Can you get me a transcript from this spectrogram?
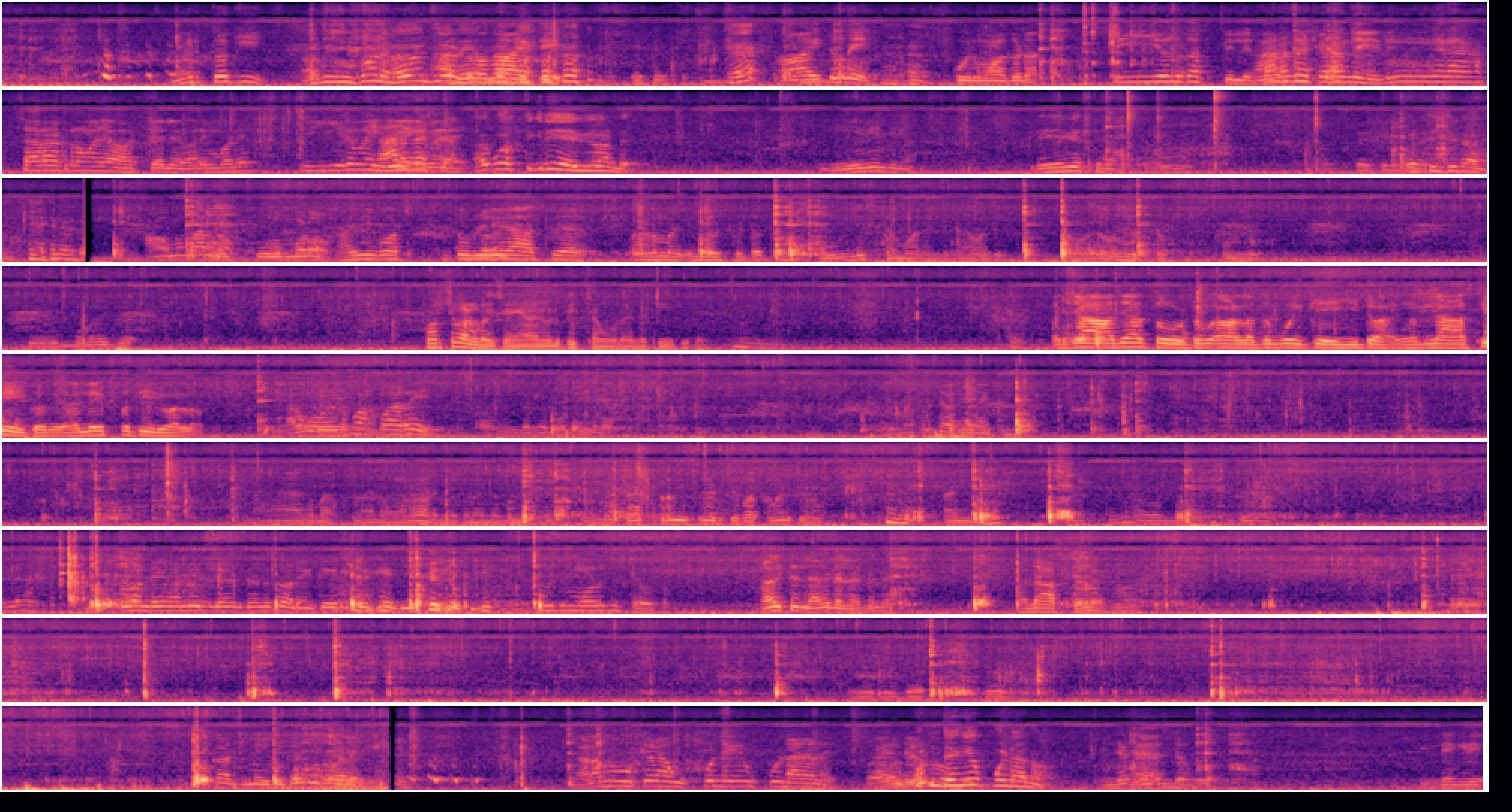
എടുത്തു നോക്കി. അത് ബീഫാണ് അത് അത് മനസ്സിലായോ ഒന്ന് ആയിട്ടേ. ആയിട്ടൊന്നേ കുരുമുളക് ഇടാം. തീയൊന്നും കത്തില്ല? ഇതിങ്ങനെ അച്ചാറാട്ടണ പോലെ ആട്ടല്ലേ പറയുമ്പോലെ പോലെ തീരെ വൈകി അത് കുറച്ച് ഗ്രേവി വേണ്ടേ? ദേവി എന്തിനാ? ഗ്രേവി എത്ര വെട്ടിച്ചിട്ടാണ് അതിന് കുറച്ച് തുള്ളി ഗ്ലാസ് വെള്ളം വെച്ചാൽ ഇത് ഇട്ടിട്ട് ഉള്ളി ഇഷ്ടം പോലെ ഉണ്ട്. ഞാൻ മതി. ഓരോന്ന് കിട്ടും ഉള്ളു കുളുമ്പളോ കുറച്ച് വെള്ളം ഒഴിച്ചാൽ ഞാനൊരു പിച്ചം കൂടെ എന്റെ ആദ്യം ആ തോട്ട് വെള്ളത്തിൽ പോയി വാ. എന്നിട്ട് ലാസ്റ്റ് കേൾക്കും അത്. അല്ലെ ഇപ്പൊ തീരു വെള്ളം? ആകെ എത്ര വിസിലടിച്ചു പത്ത് അടിച്ചോ അഞ്ച്. ഇത് കൊണ്ടേ കൊണ്ട് ഇല്ലാണ്ട് കറിയൊക്കെ കുരുമുളക് കിട്ടോ അത് ഇട്ടില്ല അത് ഇടല്ല ഇടല്ലേ. ലാസ്റ്റ് അല്ലേ? കട്ട്ലേറ്റ് കത്തിച്ചാലേ ഉപ്പുണ്ടെങ്കിൽ ഉപ്പ് ഇടാനാണ് ഉണ്ടെങ്കിൽ ഉപ്പിടാനോ? ടേസ്റ്റ് ഇല്ലെങ്കിൽ.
